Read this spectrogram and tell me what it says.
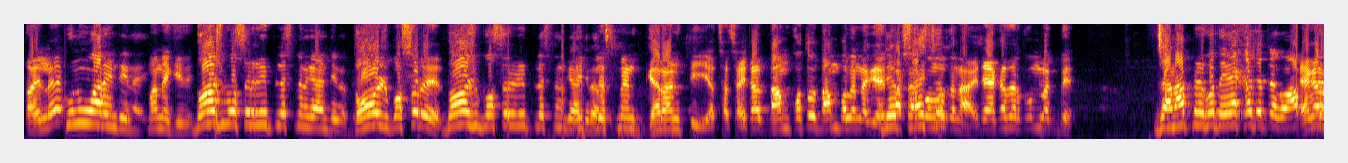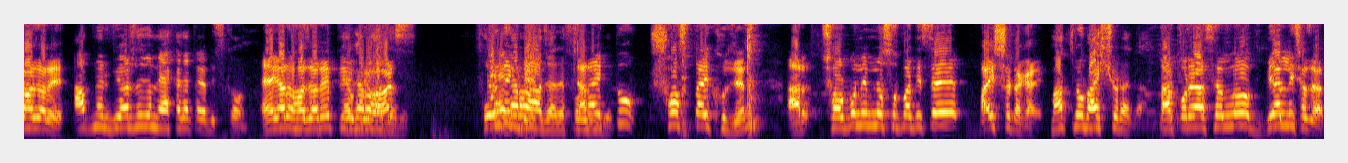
তাইলে? কোনো ওয়ারেন্টি নাই। মানে কি? দশ বছরের রিপ্লেসমেন্ট গ্যারান্টি পাবে দশ বছরের? দশ বছরের রিপ্লেসমেন্ট গ্যারান্টি রিপ্লেসমেন্ট গ্যারান্টি আচ্ছা আচ্ছা এটার দাম কত? দাম বলেন আগে। কম হবে না এটা এক হাজার কম লাগবে। জান আপনার কথা এক হাজার টাকা। আপনার- এগারো হাজারে? আপনার ভিউয়ার্সের জন্য এক হাজার টাকা ডিসকাউন্ট এগারো হাজারে প্রিয় এগারো ভিউয়ার্স ফোল্ডিং বেড যারা একটু সস্তায় খুঁজেন আর সর্বনিম্ন সোফা দিছে বাইশশো টাকায়। মাত্র বাইশশো টাকা। তারপরে আছে হলো বিয়াল্লিশ হাজার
